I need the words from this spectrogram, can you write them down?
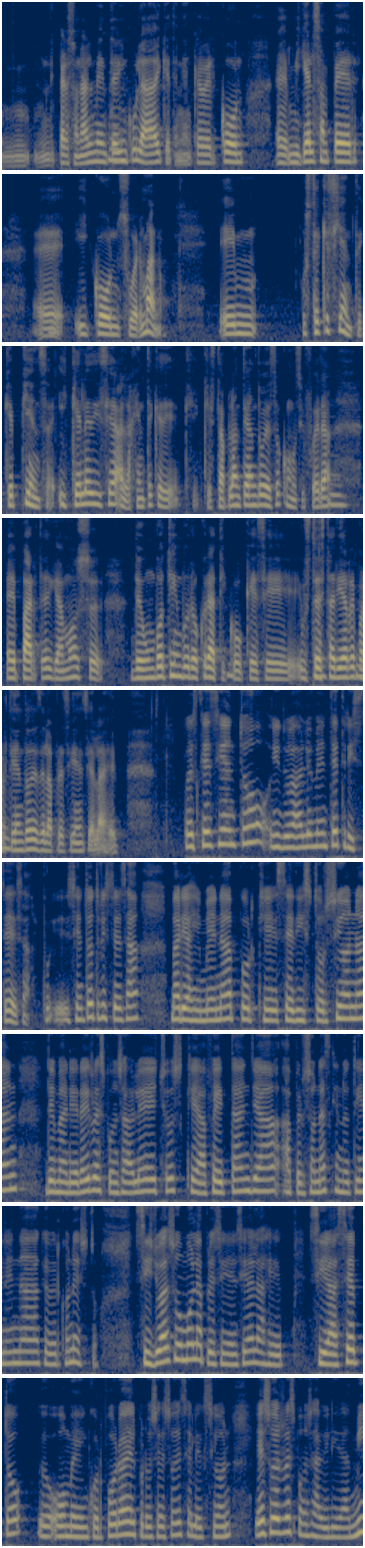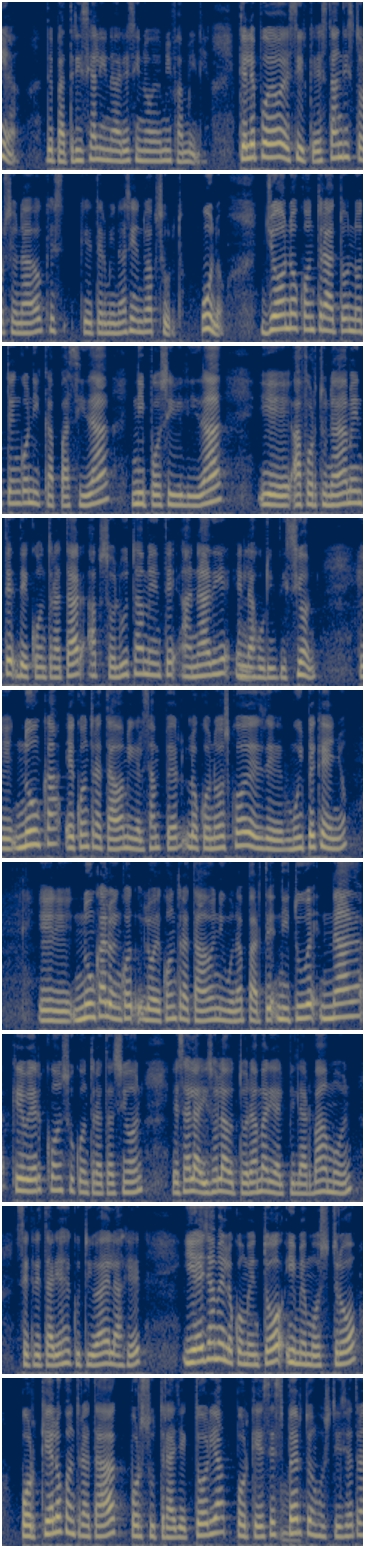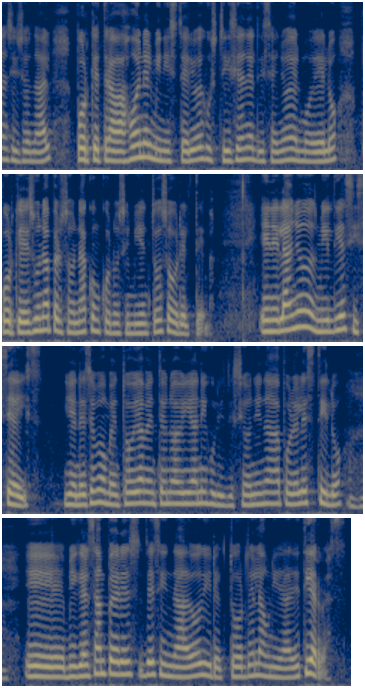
personalmente mm. vinculada y que tenían que ver con eh, Miguel Samper y con su hermano. Em, ¿Usted qué siente, qué piensa y qué le dice a la gente que, que está planteando eso como si fuera parte, digamos, de un botín burocrático que se, usted estaría repartiendo desde la presidencia de la JEP? Pues que siento indudablemente tristeza. Siento tristeza, María Jimena, porque se distorsionan de manera irresponsable hechos que afectan ya a personas que no tienen nada que ver con esto. Si yo asumo la presidencia de la JEP, si acepto eh, o me incorporo al proceso de selección, eso es responsabilidad mía de Patricia Linares y no de mi familia. ¿Qué le puedo decir? Que es tan distorsionado que, que termina siendo absurdo. Uno, yo no contrato, no tengo ni capacidad ni posibilidad, eh, afortunadamente, de contratar absolutamente a nadie en la jurisdicción. Eh, nunca he contratado a Miguel Samper, lo conozco desde muy pequeño, eh, nunca lo he, contratado en ninguna parte, ni tuve nada que ver con su contratación. Esa la hizo la doctora María del Pilar Bahamón, secretaria ejecutiva de la JED, y ella me lo comentó y me mostró por qué lo contrataba, por su trayectoria, porque es experto en justicia transicional, porque trabajó en el Ministerio de Justicia en el diseño del modelo, porque es una persona con conocimiento sobre el tema. En el año 2016, y en ese momento obviamente no había ni jurisdicción ni nada por el estilo, eh, Miguel Samper es designado director de la unidad de tierras.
